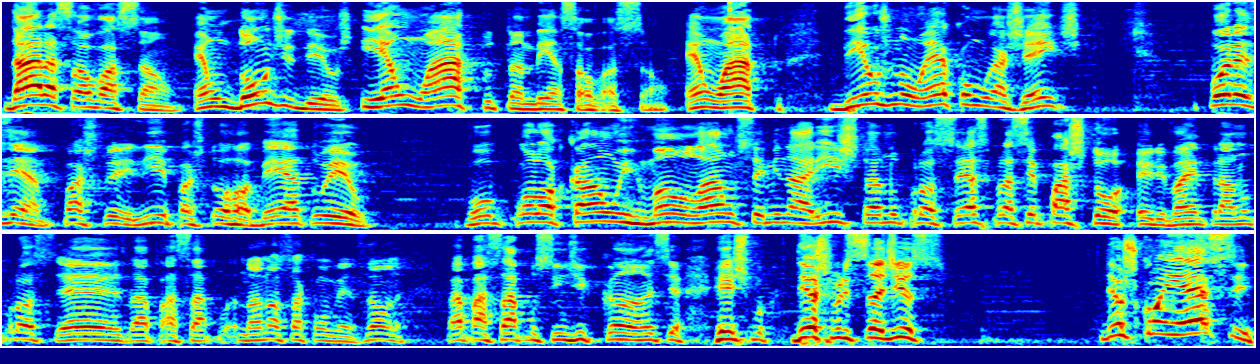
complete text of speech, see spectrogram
dar a salvação. É um dom de Deus. E é um ato também a salvação. É um ato. Deus não é como a gente. Por exemplo, pastor Eli, pastor Roberto, eu. Vou colocar um irmão lá, um seminarista, no processo para ser pastor. Ele vai entrar no processo, vai passar na nossa convenção, né? vai passar por sindicância. Deus precisa disso? Deus conhece.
